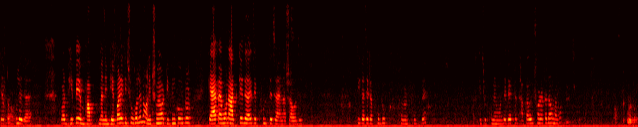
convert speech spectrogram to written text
ক্যাপটা খুলে যায়। আবার ভেপে ভাব মানে ভেপারে কিছু হলে না অনেক সময় আবার টিফিন কৌটোর ক্যাপ এমন আটকে যায় যে খুলতে চায় না সহজে। ঠিক আছে এটা ফুটুক এবার ফুটবে। আর কিছুক্ষণের মধ্যে এটা একটা ঢাকা ওই ছড়াটা দাও না গো। আস্তে করে দাও।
